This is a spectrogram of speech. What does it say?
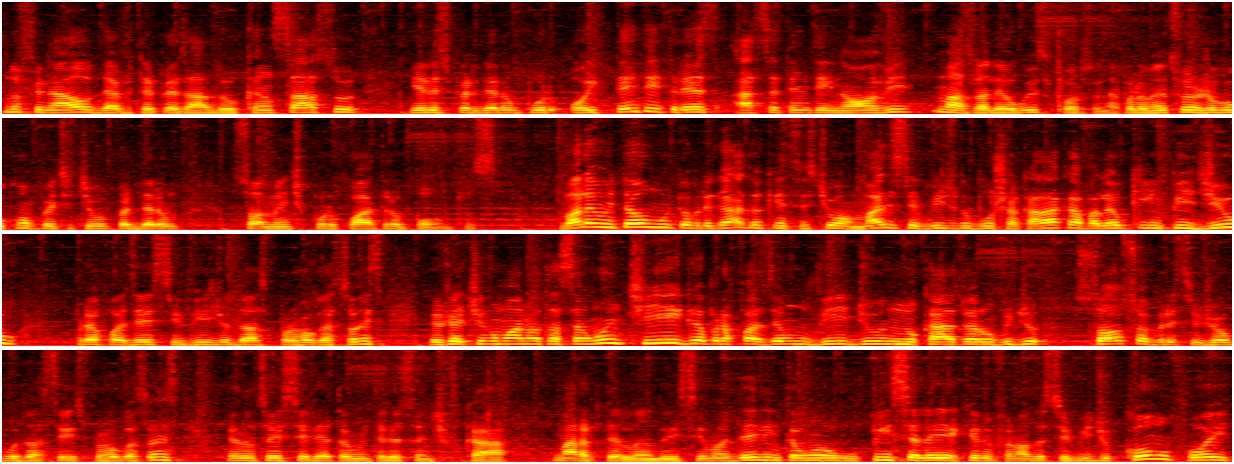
no final deve ter pesado o cansaço, e eles perderam por 83 a 79, mas valeu o esforço, né? Pelo menos foi um jogo competitivo, perderam somente por 4 pontos. Valeu então, muito obrigado a quem assistiu a mais esse vídeo do Bucha Calaca, valeu quem pediu para fazer esse vídeo das prorrogações. Eu já tinha uma anotação antiga para fazer um vídeo, no caso era um vídeo só sobre esse jogo das seis prorrogações, eu não sei se seria tão interessante ficar martelando em cima dele, então eu pincelei aqui no final desse vídeo como foi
